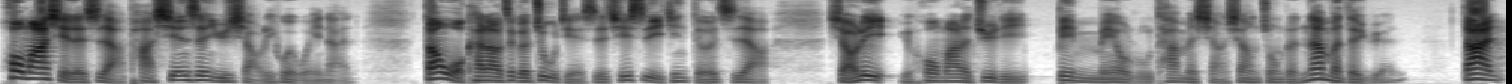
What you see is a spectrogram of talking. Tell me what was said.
后妈写的是啊怕先生与小丽会为难。当我看到这个注解时，其实已经得知啊，小丽与后妈的距离并没有如他们想象中的那么的远。当然，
